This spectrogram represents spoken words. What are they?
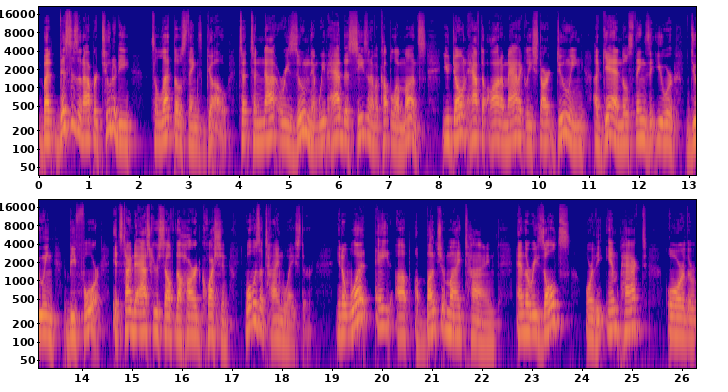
but this is an opportunity to let those things go, to, to not resume them. We've had this season of a couple of months. You don't have to automatically start doing again those things that you were doing before. It's time to ask yourself the hard question what was a time waster? You know, what ate up a bunch of my time and the results or the impact or the,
